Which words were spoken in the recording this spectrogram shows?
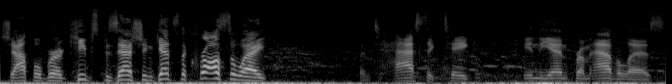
Shaffelburg keeps possession, gets the cross away. Fantastic take in the end from Aviles.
